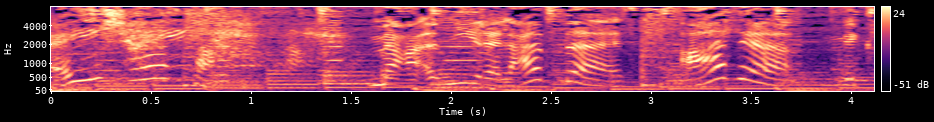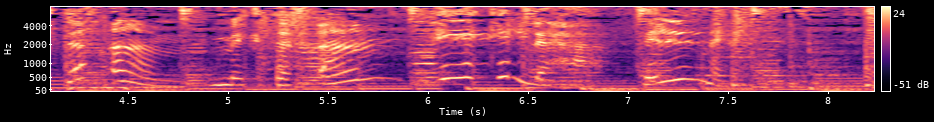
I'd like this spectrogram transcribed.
عيشها صح مع أميرة العباس على مكتف أم. مكتف أم هي كلها في المكس.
